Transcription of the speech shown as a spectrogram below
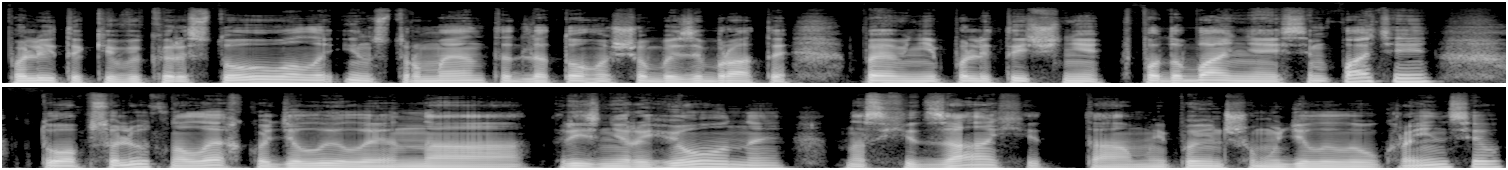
політики використовували інструменти для того, щоб зібрати певні політичні вподобання і симпатії то абсолютно легко ділили на різні регіони, на схід-захід, там і по-іншому ділили українців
